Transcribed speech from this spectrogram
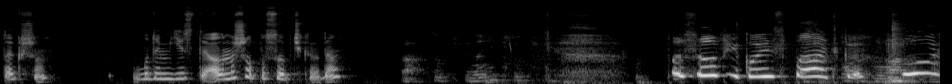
Так що будемо їсти. Але ми що по супчиках, так? Да? Так, супчики на ніч, супчики. По супчику і спадки. Ну.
